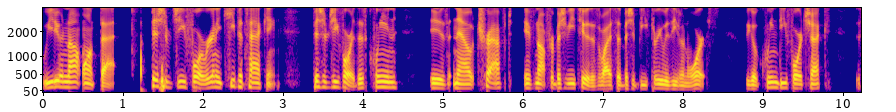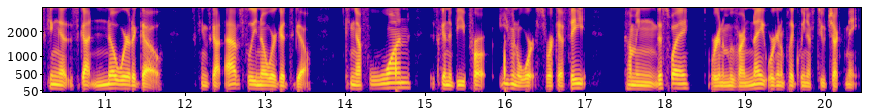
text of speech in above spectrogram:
we do not want that. Bishop g4, we're going to keep attacking. Bishop g4, this queen is now trapped, if not for bishop e2. This is why I said bishop b3 was even worse. We go queen d4 check. This king has got nowhere to go. This king's got absolutely nowhere good to go. King f1 is going to be even worse. Rook f8 coming this way. We're going to move our knight. We're going to play queen f2 checkmate.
